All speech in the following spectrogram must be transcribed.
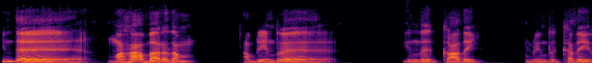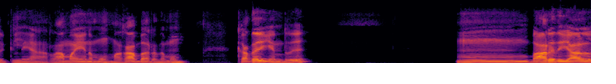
இந்த மகாபாரதம் அப்படின்ற இந்த காதை அப்படின்ற கதை இருக்கு இல்லையா? ராமாயணமும் மகாபாரதமும் கதை என்று பாரதியால்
